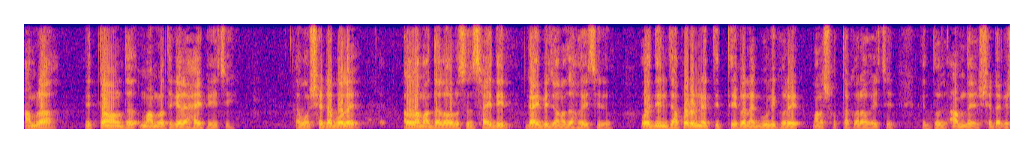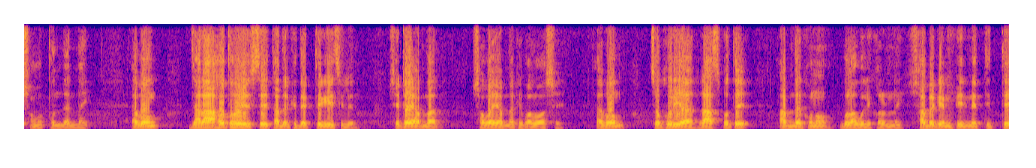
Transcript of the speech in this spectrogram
আমরা মিথ্যা মামলা- থেকে রেহাই পেয়েছি। এবং সেটা বলে, আল্লামা দেলোয়ার হোসেন সাইদির গাইবি জানাজা হয়েছিল। ওই দিন জাফরের নেতৃত্বে এখানে গুলি করে মানুষ হত্যা করা হয়েছে, কিন্তু আপনি সেটাকে সমর্থন দেন নাই। এবং যারা আহত হয়েছে তাদেরকে দেখতে গিয়েছিলেন, সেটাই আপনার, সবাই আপনাকে ভালোবাসে। এবং চকরিয়া রাজপথে আপনি কোনো গোলাগুলি করেন নাই। সাবেক এমপির নেতৃত্বে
